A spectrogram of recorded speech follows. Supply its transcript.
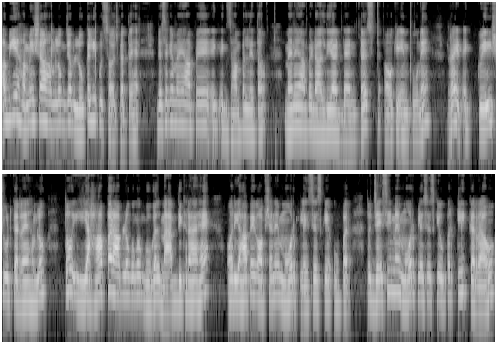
अब ये हमेशा हम लोग जब लोकली कुछ सर्च करते हैं, जैसे कि मैं यहाँ पे एक एग्ज़ाम्पल लेता हूँ। मैंने यहाँ पे डाल दिया dentist okay in Pune right एक क्वेरी शूट कर रहे हैं हम लोग। तो यहाँ पर आप लोगों को गूगल मैप दिख रहा है और यहाँ पे एक ऑप्शन है मोर प्लेसेस के ऊपर। तो जैसे ही मैं मोर प्लेसेस के ऊपर क्लिक कर रहा हूँ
